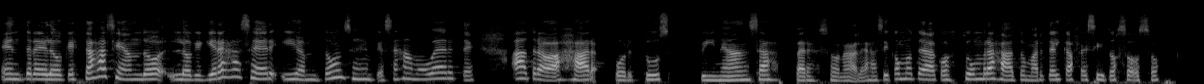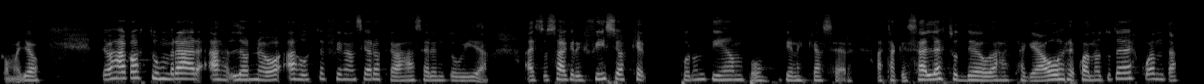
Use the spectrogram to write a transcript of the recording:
entre lo que estás haciendo, lo que quieres hacer y entonces empieces a moverte a trabajar por tus finanzas personales. Así como te acostumbras a tomarte el cafecito soso, como yo, te vas a acostumbrar a los nuevos ajustes financieros que vas a hacer en tu vida, a esos sacrificios que por un tiempo tienes que hacer, hasta que saldes tus deudas, hasta que ahorres. Cuando tú te des cuenta,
